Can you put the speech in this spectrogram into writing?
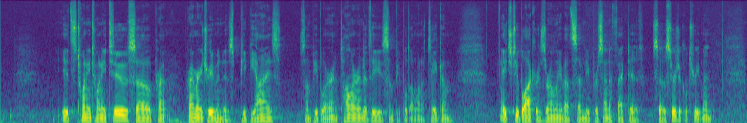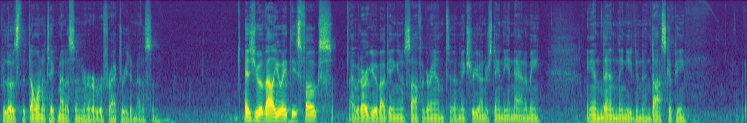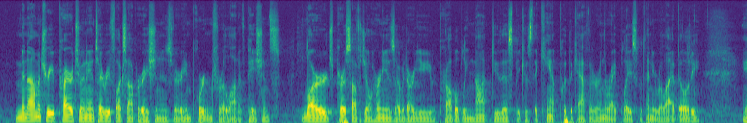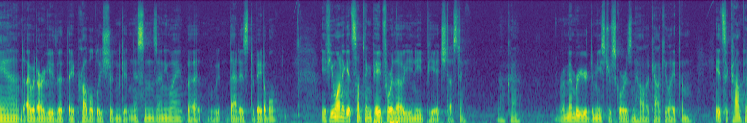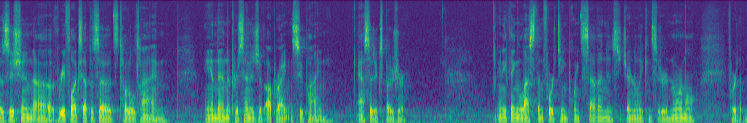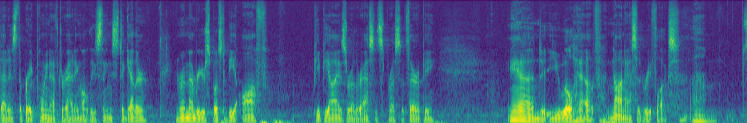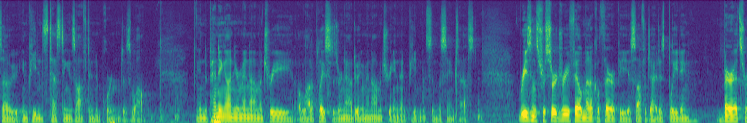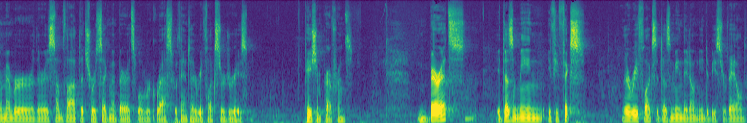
It's 2022, so pri- primary treatment is PPIs. Some people are intolerant of these, some people don't want to take them. H2 blockers are only about 70% effective, so surgical treatment for those that don't want to take medicine or are refractory to medicine. As you evaluate these folks, I would argue about getting an esophagram to make sure you understand the anatomy, and then they need an endoscopy. Manometry prior to an anti reflux operation is very important for a lot of patients. Large paraesophageal hernias, I would argue you would probably not do this because they can't put the catheter in the right place with any reliability. And I would argue that they probably shouldn't get Nissens anyway, but that is debatable. If you want to get something paid for, though, you need pH testing. Okay. Remember your DeMeester scores and how to calculate them. It's a composition of reflux episodes, total time, and then the percentage of upright and supine acid exposure. Anything less than 14.7 is generally considered normal for that is the break point after adding all these things together. And remember, you're supposed to be off PPIs or other acid suppressive therapy. And you will have non acid reflux. Um, so, impedance testing is often important as well. And depending on your manometry, a lot of places are now doing manometry and impedance in the same test. Reasons for surgery failed medical therapy, esophagitis, bleeding, Barrett's, remember, there is some thought that short segment Barrett's will regress with anti reflux surgeries. Patient preference. Barrett's, it doesn't mean if you fix their reflux, it doesn't mean they don't need to be surveilled.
